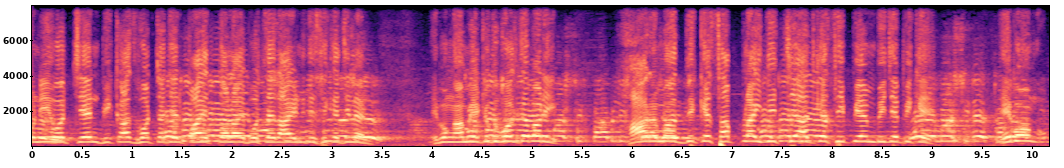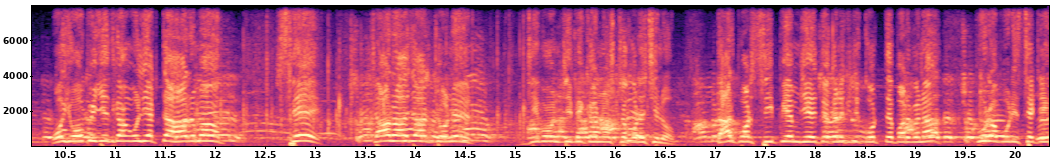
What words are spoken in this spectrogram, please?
উনি হচ্ছেন বিকাশ ভট্টাচার্যের পায়ের তলায় বসে রাজনীতি শিখেছিলেন। এবং আমি এটুকু বলতে পারি হারমার দিকে সাপ্লাই দিচ্ছে আজকে সিপিএম বিজেপিকে এবং ওই অভিজিৎ গাঙ্গুলি একটা হারমাত সে চার হাজার জনের জীবন জীবিকা নষ্ট করেছিল। তারপর সিপিএম যেহেতু এখানে কিছু করতে পারবে না, পুরোপুরি সেটিং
